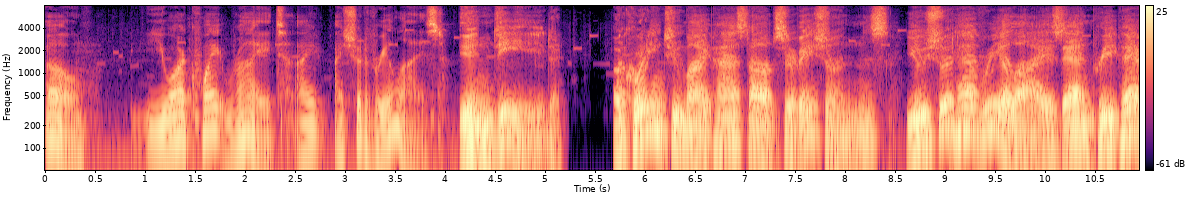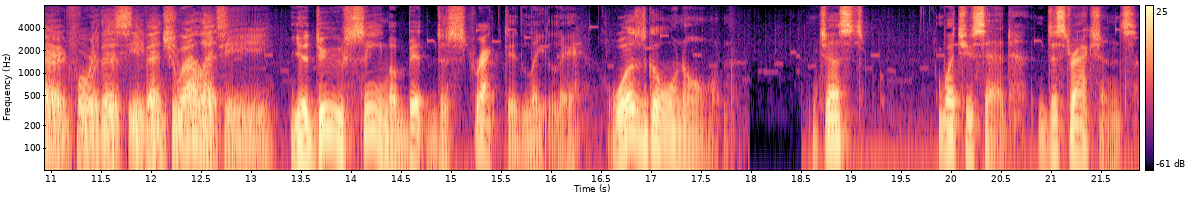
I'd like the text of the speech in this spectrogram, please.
Oh, you are quite right. I, I should have realized. Indeed. According to my past observations, you should have realized and prepared for this eventuality. You do seem a bit distracted lately. What's going on? Just what you said distractions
